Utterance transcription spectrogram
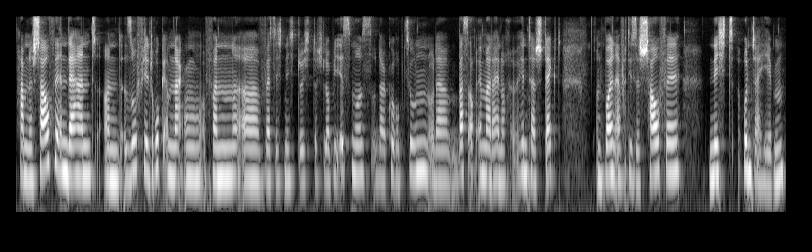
haben eine Schaufel in der Hand und so viel Druck im Nacken von, äh, weiß ich nicht, durch, durch Lobbyismus oder Korruption oder was auch immer da noch hintersteckt und wollen einfach diese Schaufel nicht runterheben,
